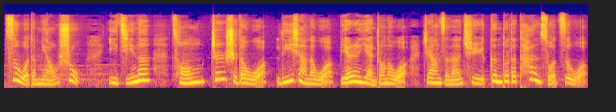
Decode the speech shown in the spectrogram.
自我的描述，以及呢，从真实的我、理想的我、别人眼中的我这样子呢，去更多的探索自我。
